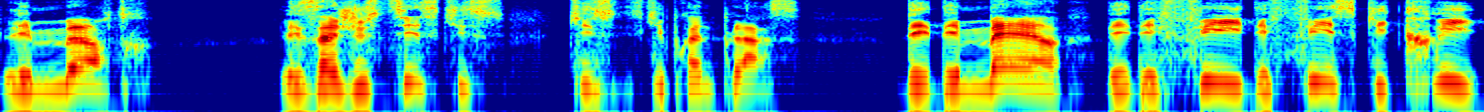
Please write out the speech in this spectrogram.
Les meurtres, les injustices qui prennent place des, mères, des, filles, des fils qui crient,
